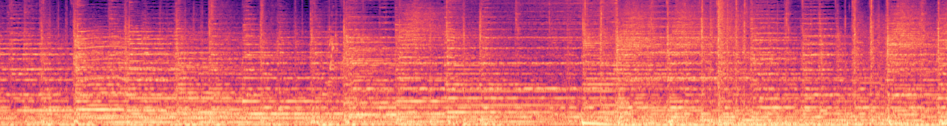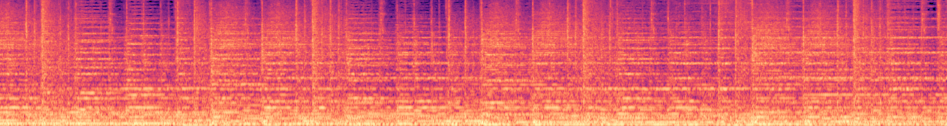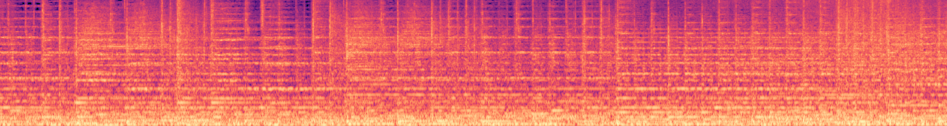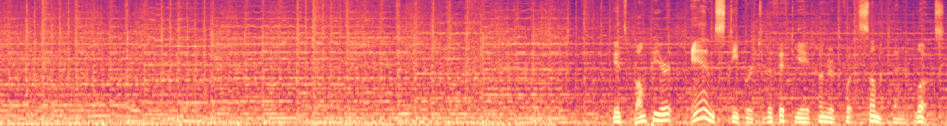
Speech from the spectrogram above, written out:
It's bumpier and steeper to the 5,800 foot summit than it looks.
